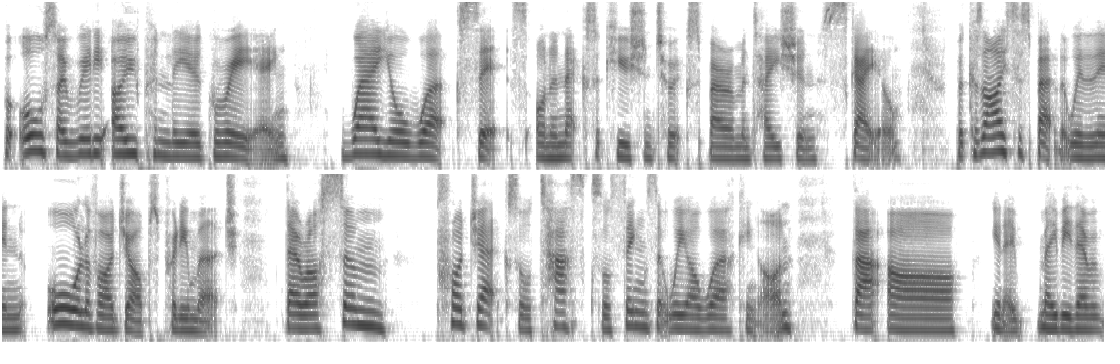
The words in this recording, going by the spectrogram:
but also really openly agreeing where your work sits on an execution to experimentation scale. Because I suspect that within all of our jobs, pretty much, there are some projects or tasks or things that we are working on that are, you know, maybe they're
